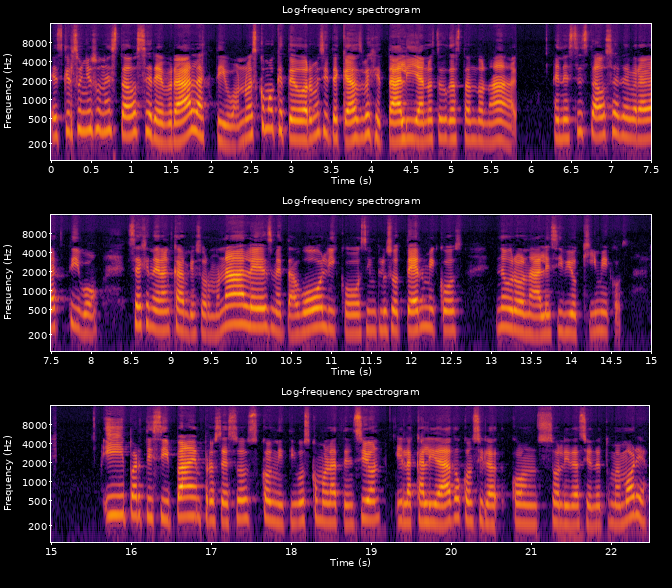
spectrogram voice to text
es que el sueño es un estado cerebral activo, no es como que te duermes y te quedas vegetal y ya no estás gastando nada. En este estado cerebral activo se generan cambios hormonales, metabólicos, incluso térmicos, neuronales y bioquímicos y participa en procesos cognitivos como la atención y la calidad o consolidación de tu memoria.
